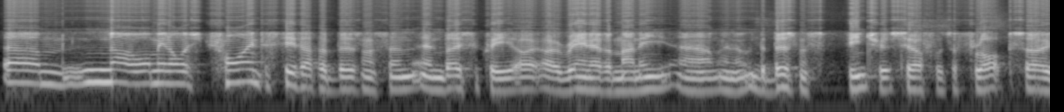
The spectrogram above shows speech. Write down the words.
Um, no, I mean, I was trying to set up a business, and, and basically I, I ran out of money, um, and the business venture itself was a flop, so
